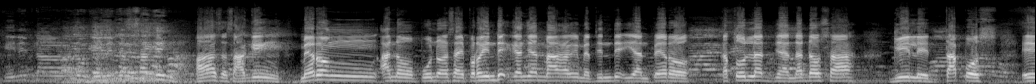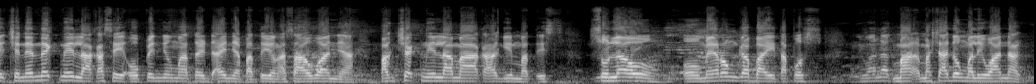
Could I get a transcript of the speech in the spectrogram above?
Gilid na, ano, gilid ng saging. Ah, sa saging. Merong ano, puno na saging. Pero hindi ganyan mga hindi yan. Pero katulad niya, na daw sa gilid. Tapos, eh, chinenek nila kasi open yung mga third eye niya, pati yung asawa niya. Pag-check nila mga kagimat is sulaw o merong gabay tapos ma- masyadong maliwanag.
